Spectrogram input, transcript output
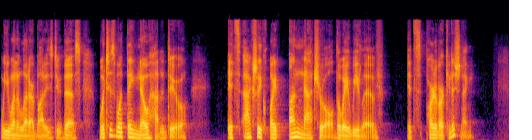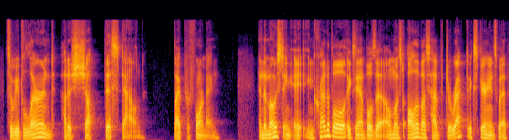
We want to let our bodies do this, which is what they know how to do. It's actually quite unnatural the way we live. It's part of our conditioning. So we've learned how to shut this down by performing. And the most in- incredible examples that almost all of us have direct experience with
